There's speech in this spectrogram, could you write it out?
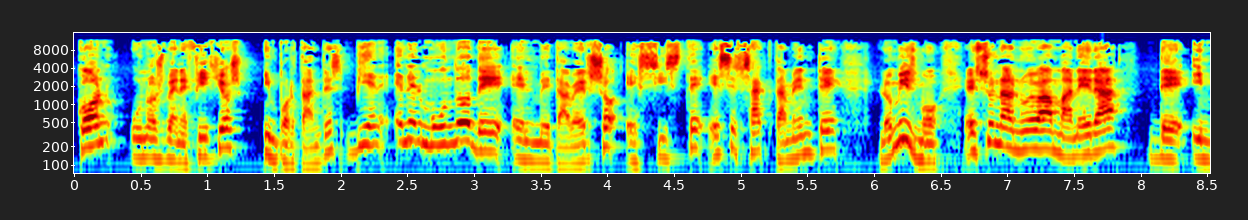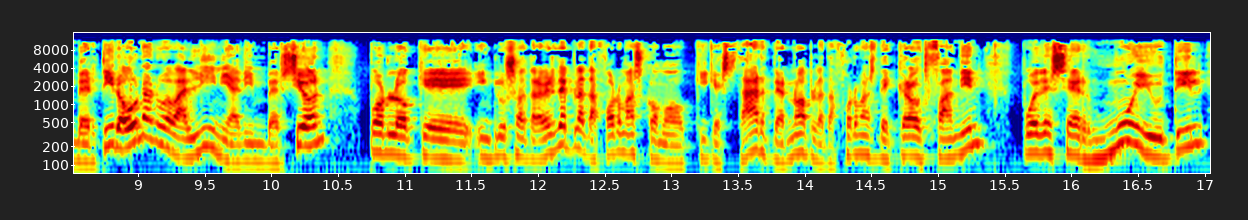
con unos beneficios importantes. Bien, en el mundo del metaverso existe, es exactamente lo mismo. Es una nueva manera de invertir o una nueva línea de inversión, por lo que incluso a través de plataformas como Kickstarter, ¿no? Plataformas de crowdfunding puede ser muy útil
